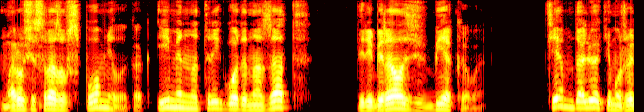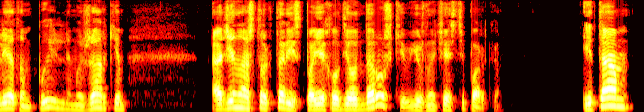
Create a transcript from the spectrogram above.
Маруся сразу вспомнила, как именно три года назад перебиралась в Беково. Тем далеким уже летом, пыльным и жарким, один наш тракторист поехал делать дорожки в южной части парка. И там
